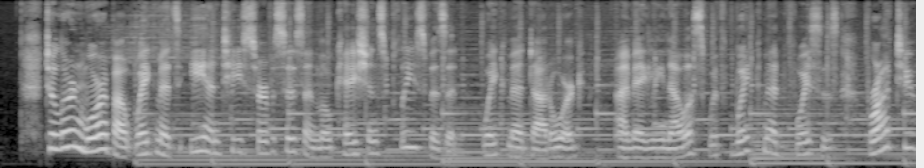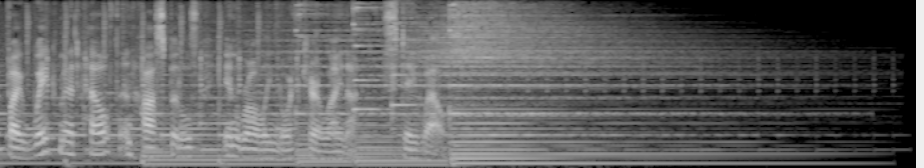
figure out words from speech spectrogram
To learn more about WakeMed's ENT services and locations, please visit wakemed.org. I'm Aileen Ellis with WakeMed Voices, brought to you by WakeMed Health and Hospitals in Raleigh, North Carolina. Stay well.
